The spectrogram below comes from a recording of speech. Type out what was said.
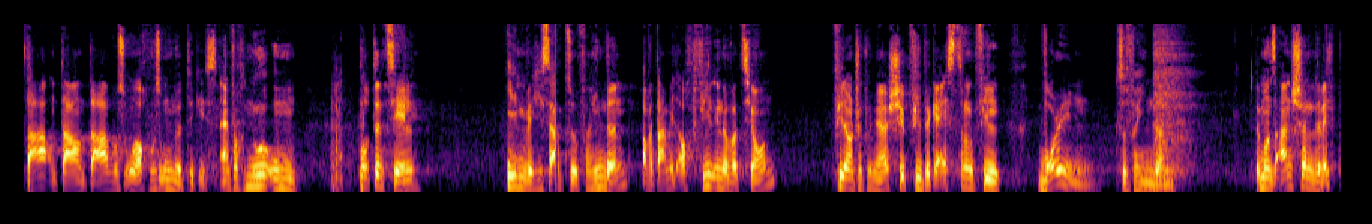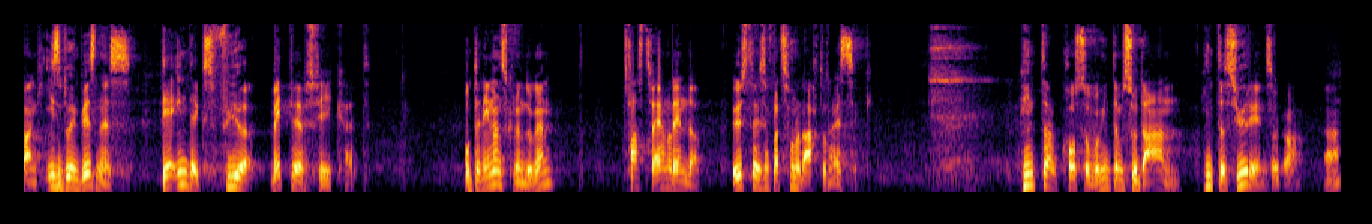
Da und da und da, wo es auch was unnötig ist. Einfach nur um potenziell irgendwelche Sachen zu verhindern, aber damit auch viel Innovation, viel Entrepreneurship, viel Begeisterung, viel Wollen zu verhindern. Wenn wir uns anschauen, der Weltbank, Easy Doing Business, der Index für Wettbewerbsfähigkeit, Unternehmensgründungen, fast 200 Länder. Österreich ist auf Platz 138. Hinter Kosovo, hinter dem Sudan, hinter Syrien sogar. Ja?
